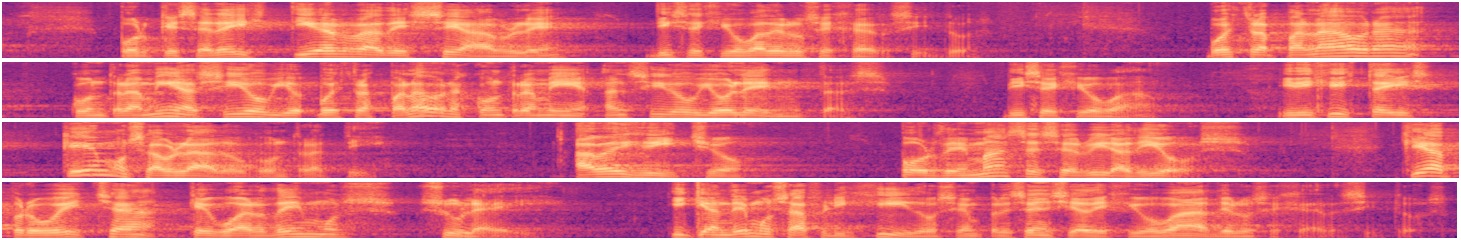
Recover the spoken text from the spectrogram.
porque seréis tierra deseable, dice Jehová de los ejércitos. Vuestra palabra contra mí ha sido, vuestras palabras contra mí han sido violentas, dice Jehová. Y dijisteis, ¿qué hemos hablado contra ti? Habéis dicho, por demás es servir a Dios, que aprovecha que guardemos su ley y que andemos afligidos en presencia de Jehová de los ejércitos.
